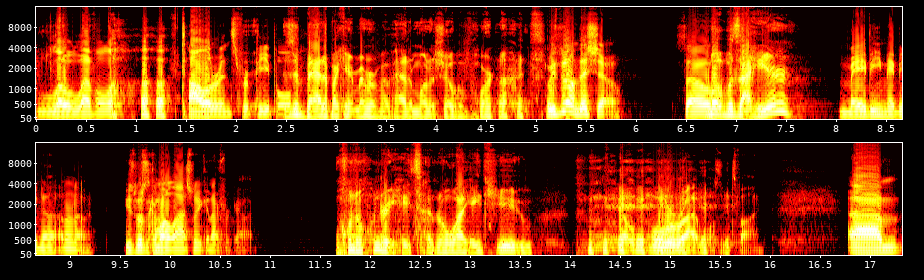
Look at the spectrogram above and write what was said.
low level of tolerance for people. Is it bad if I can't remember if I've had him on a show before or not? He's been on this show. So What was I here? maybe, maybe not. I don't know. He was supposed to come on last week and I forgot. Well, no wonder he hates. I don't know why he hates you. No, well, we're rivals. It's fine. Um,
